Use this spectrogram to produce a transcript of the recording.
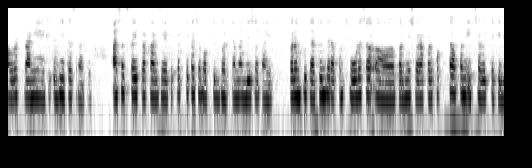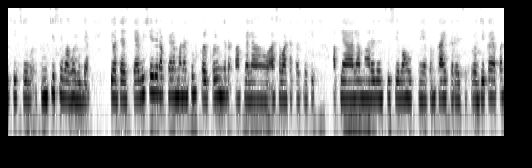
आवरट प्राणी आहे की तो घेतच राहतो. असाच काही प्रकार जे आहे ते प्रत्येकाच्या बाबतीत घडताना दिसत आहे. परंतु त्यातून जर आपण थोडंसं परमेश्वराकडे फक्त आपण इच्छा व्यक्त केली की सेवा तुमची सेवा घडू द्या. किंवा त्या त्याविषयी जर आपल्याला मनातून कळकळून जर आपल्याला असं वाटत असलं की आपल्याला महाराजांची सेवा होत नाही आपण काय करायचं? किंवा जे काय आपण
